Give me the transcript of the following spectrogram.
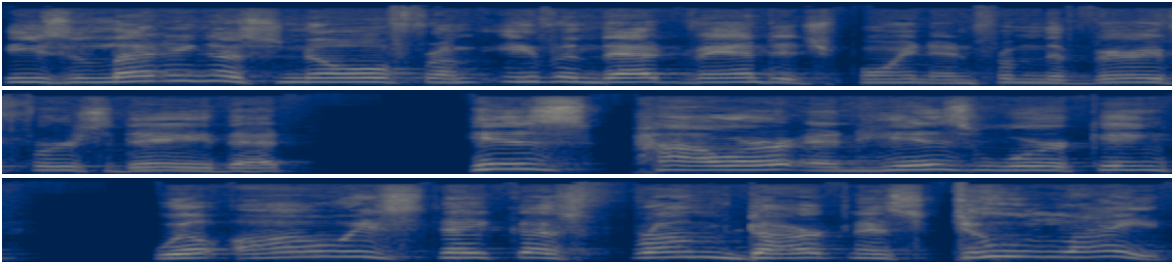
He's letting us know from even that vantage point and from the very first day that his power and his working will always take us from darkness to light.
